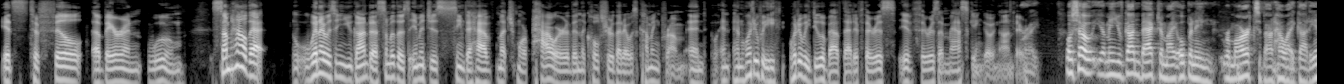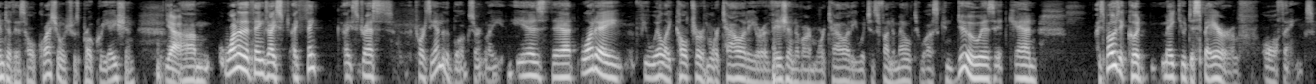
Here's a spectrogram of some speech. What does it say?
it's to fill a barren womb. Somehow that when I was in Uganda, some of those images seem to have much more power than the culture that I was coming from. And and and what do we what do we do about that if there is if there is a masking going on there? right. Well, so I mean, you've gotten back to my opening remarks about how I got into this whole question, which was procreation. Yeah. Um, one of the things I, I think I stressed towards the end of the book, certainly, is that what a, if you will, a culture of mortality or a vision of our mortality, which is fundamental to us, can do is it can, I suppose it could make you despair of all things.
